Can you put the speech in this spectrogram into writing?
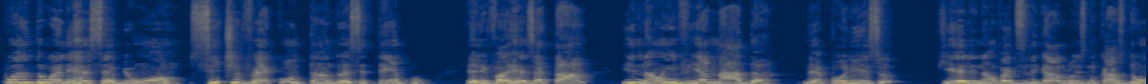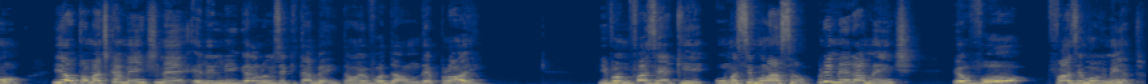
Quando ele recebe um on, se tiver contando esse tempo, ele vai resetar e não envia nada, né? Por isso que ele não vai desligar a luz no caso do on. E automaticamente, né, ele liga a luz aqui também. Então eu vou dar um deploy e vamos fazer aqui uma simulação. Primeiramente, eu vou fazer movimento.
